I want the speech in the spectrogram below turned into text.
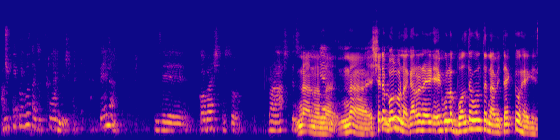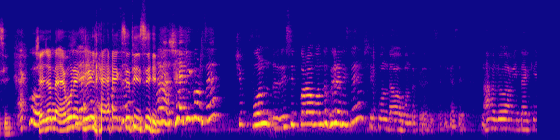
আমি কি করব? তাকে ফোন দিব। তাই না? যে কবে আসতেছো? না না না না সেটা বলব না কারণ এগুলো বলতে বলতে না আমি ত্যাক্ত হয়ে গেছি। সেই জন্য এমন এক রিল্যাক্স হ্যাঁ সে কি করছে? সে ফোন রিসিভ করাও বন্ধ করে দিছে সে ফোন দেওয়াও বন্ধ করে দিছে ঠিক আছে? না হলেও আমি তাকে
